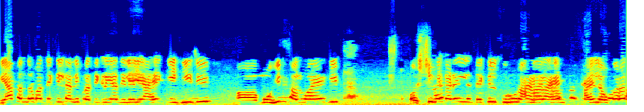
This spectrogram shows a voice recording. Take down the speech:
या संदर्भात देखील त्यांनी प्रतिक्रिया दिलेली आहे की ही जी मोहीम चालू आहे ही पश्चिमेकडे देखील सुरू राहणार आहे आणि लवकरच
